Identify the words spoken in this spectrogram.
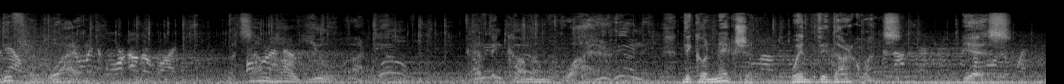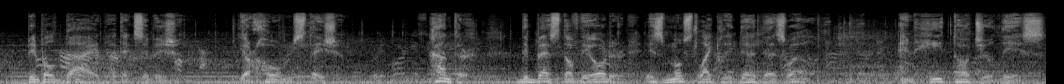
different wiring. But somehow you, Artyom, have the common wire. The connection with the Dark Ones. Yes, people died at exhibition. Your home station. Hunter, the best of the Order, is most likely dead as well. And he taught you this.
